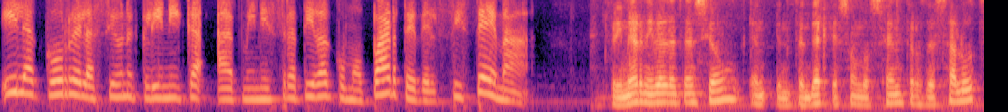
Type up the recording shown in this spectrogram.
y la correlación clínica administrativa como parte del sistema. Primer nivel de atención, entender que son los centros de salud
